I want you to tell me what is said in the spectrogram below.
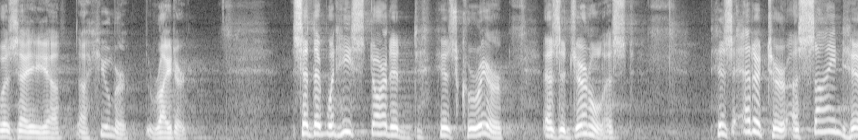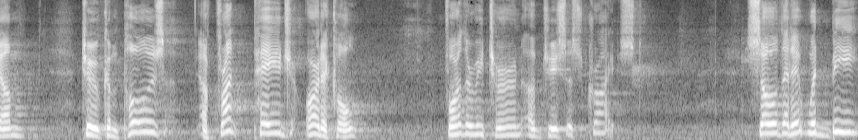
was a, uh, a humor writer, said that when he started his career as a journalist, his editor assigned him to compose a front page article for the return of Jesus Christ so that it would be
